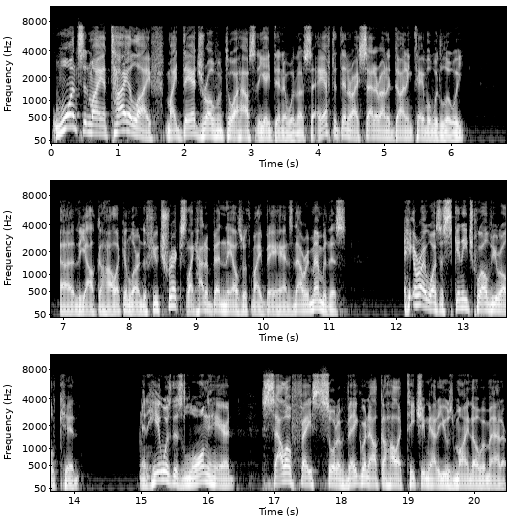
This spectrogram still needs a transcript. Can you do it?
once in my entire life, my dad drove him to our house and he ate dinner with us. After dinner, I sat around a dining table with Louis, uh, the alcoholic, and learned a few tricks like how to bend nails with my bare hands. Now remember this: here I was, a skinny 12 year old kid, and here was this long haired, sallow faced, sort of vagrant alcoholic teaching me how to use mind over matter.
